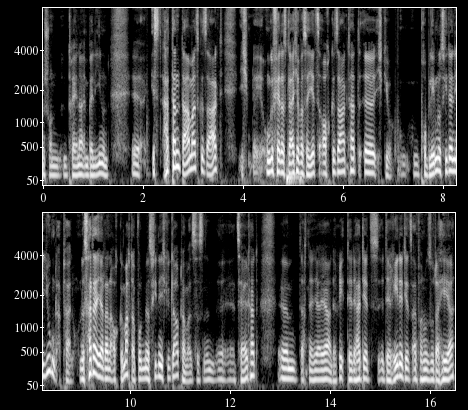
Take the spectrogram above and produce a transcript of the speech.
schon Trainer in Berlin und äh, ist, hat dann damals gesagt, ich, äh, ungefähr das gleiche, was er jetzt auch gesagt hat, äh, ich gehe problemlos wieder in die Jugendabteilung. Und das hat er ja dann auch gemacht, obwohl mir das viele nicht geglaubt haben, als er es äh, erzählt hat. Ähm, dachten ja, ja, der, der, der hat jetzt, der redet jetzt einfach nur so daher.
